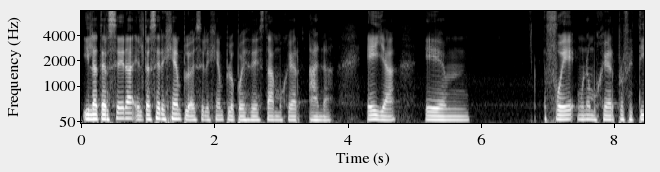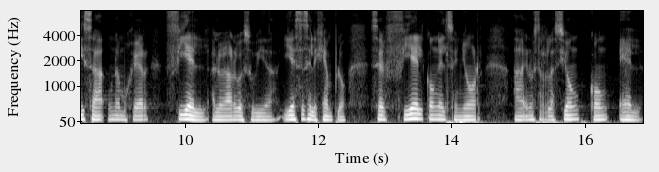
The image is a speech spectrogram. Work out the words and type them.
y la tercera, el tercer ejemplo es el ejemplo pues de esta mujer Ana. Ella em, fue una mujer profetiza, una mujer fiel a lo largo de su vida. Y este es el ejemplo, ser fiel con el Señor ah, en nuestra relación con Él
